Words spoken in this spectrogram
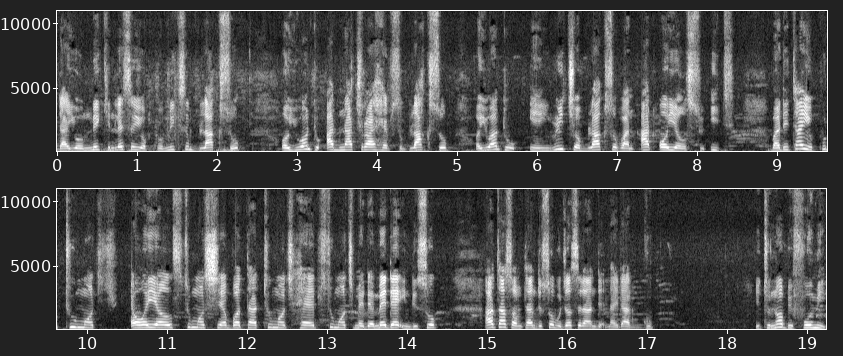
that you're making let's say you're mixing black soap or you want to add natural herbs to black soap or you want to enrich your black soap and add oils to it by the time you put too much oils too much shea butter too much herbs too much mede mede in the soap after some time the soap will just sit down like that goop it will not be foamy.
